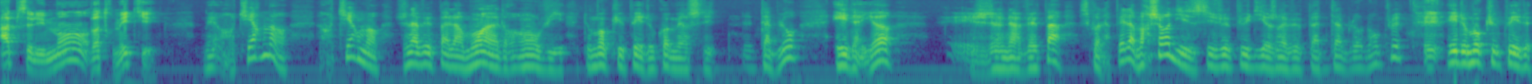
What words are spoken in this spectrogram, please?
absolument votre métier. Mais entièrement, entièrement. Je n'avais pas la moindre envie de m'occuper de commerce de tableaux. Et d'ailleurs, je n'avais pas ce qu'on appelle la marchandise, si je puis dire. Je n'avais pas de tableau non plus. Et, de m'occuper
